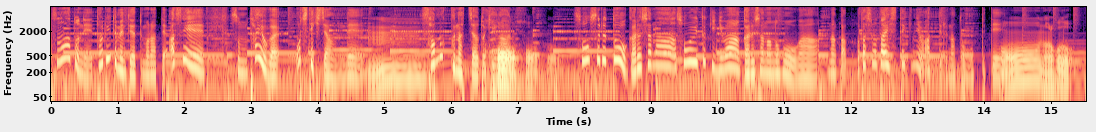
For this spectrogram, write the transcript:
その後ねトリートメントやってもらって汗その体温が落ちてきちゃうんで寒くなっちゃう時がある。そうするとガルシャナそういう時にはガルシャナの方がなんか私の体質的には合ってるなと思ってて。あーなるほど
